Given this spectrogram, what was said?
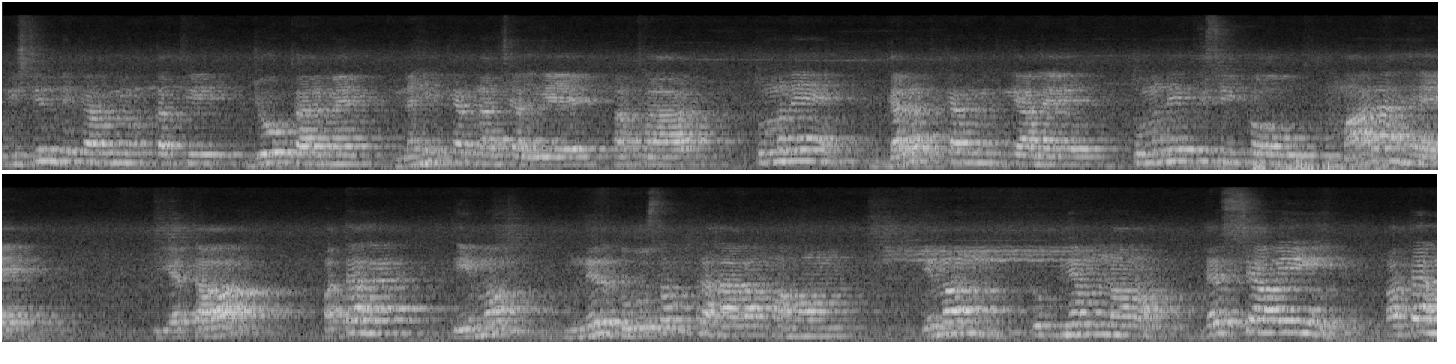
निषिद्ध कर्म मतलब कि जो कर्म नहीं करना चाहिए, अर्थात तुमने गलत कर्म किया है, तुमने किसी को मारा है, यथा अतः इमं निर्दोषम प्रहारम अहम। इमं तुभ्यम न दस्यामि। अतः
